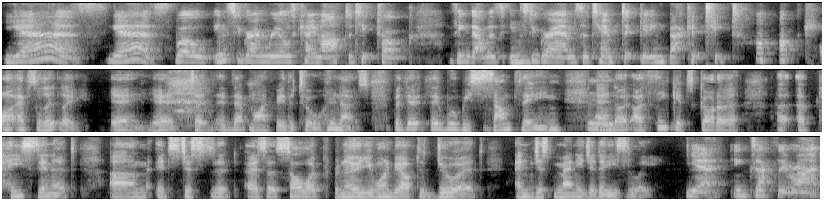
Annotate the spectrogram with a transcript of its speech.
Yes, yes. Well, Instagram Reels came after TikTok. I think that was mm. Instagram's attempt at getting back at TikTok. Oh, absolutely. Yeah, yeah. So that might be the tool. Who knows? But there, there will be something, and I, I think it's got a, a, a piece in it. Um, it's just that as a solopreneur, you want to be able to do it and just manage it easily. Yeah, exactly right.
